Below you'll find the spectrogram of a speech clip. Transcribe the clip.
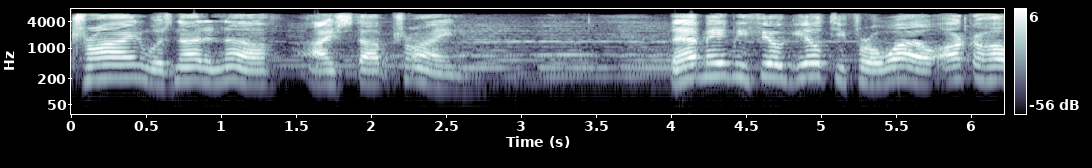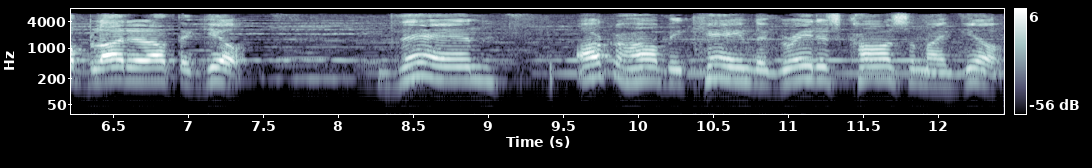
trying was not enough, I stopped trying. That made me feel guilty for a while. Alcohol blotted out the guilt. Then alcohol became the greatest cause of my guilt.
